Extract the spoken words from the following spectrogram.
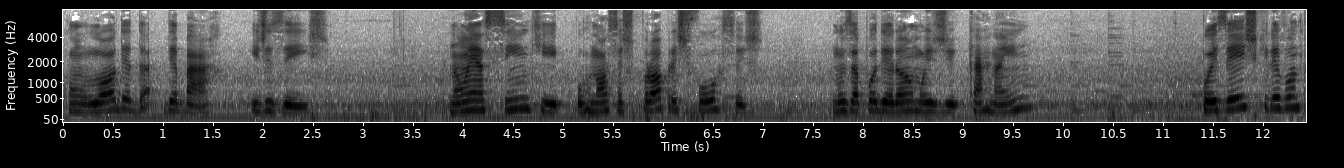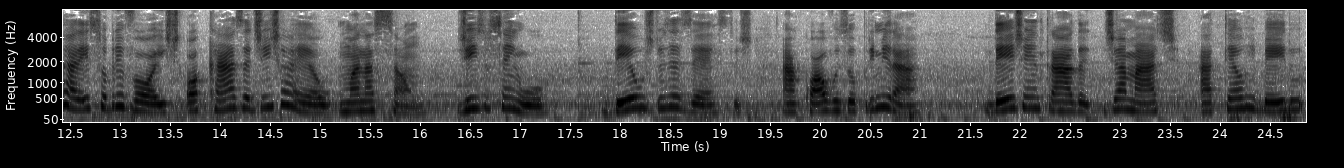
com Lodebar e dizeis: não é assim que, por nossas próprias forças, nos apoderamos de Carnaim? Pois eis que levantarei sobre vós, ó casa de Israel, uma nação, diz o Senhor, Deus dos exércitos, a qual vos oprimirá, desde a entrada de Amate até o ribeiro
